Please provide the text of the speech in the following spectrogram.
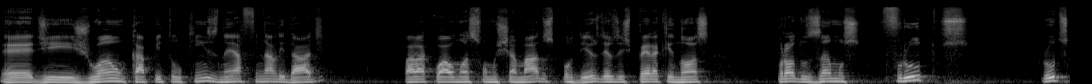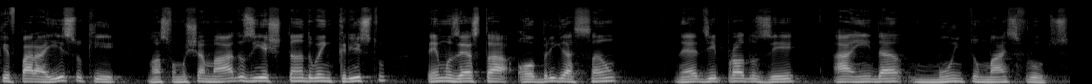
é, de João, capítulo 15, né, a finalidade para a qual nós fomos chamados por Deus. Deus espera que nós produzamos frutos, frutos que para isso que nós fomos chamados e estando em Cristo, temos esta obrigação né, de produzir ainda muito mais frutos.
